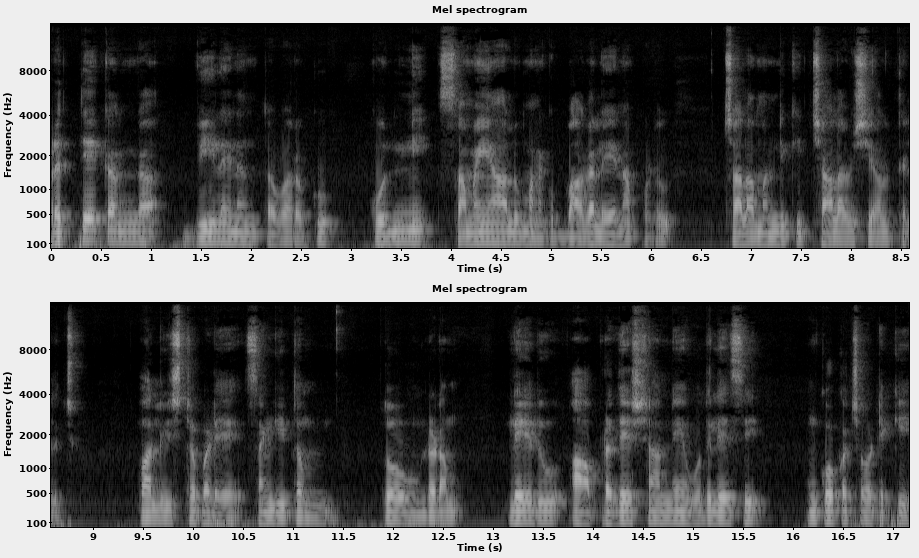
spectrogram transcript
ప్రత్యేకంగా వీలైనంత వరకు కొన్ని సమయాలు మనకు బాగలేనప్పుడు చాలామందికి చాలా విషయాలు తెలుసు. వాళ్ళు ఇష్టపడే సంగీతంతో ఉండడం లేదు ఆ ప్రదేశాన్నే వదిలేసి ఇంకొక చోటికి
